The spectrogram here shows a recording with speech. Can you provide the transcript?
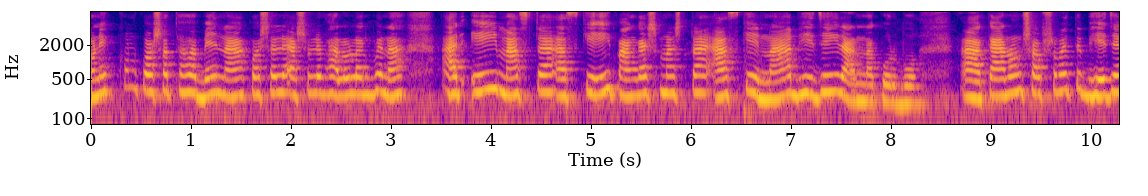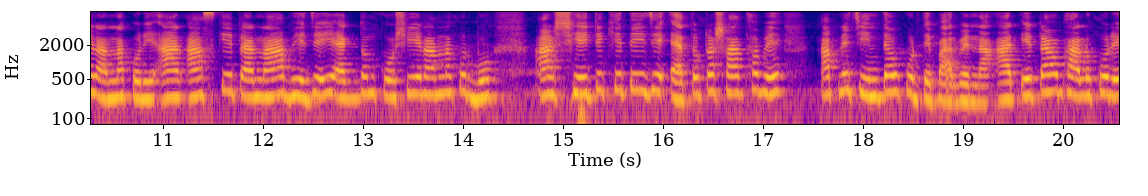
অনেকক্ষণ কষাতে হবে, না কষালে আসলে ভালো লাগবে না আর এই মাছটা আজকে, এই পাঙ্গাস মাছটা আজকে না ভেজেই রান্না করব। কারণ সবসময় তো ভেজে রান্না করি, আর আজকে এটা না ভেজেই একদম কষিয়ে রান্না করব আর সেইটা খেতেই যে এতটা স্বাদ হবে আপনি চিন্তাও করতে পারবেন না। আর এটাও ভালো করে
